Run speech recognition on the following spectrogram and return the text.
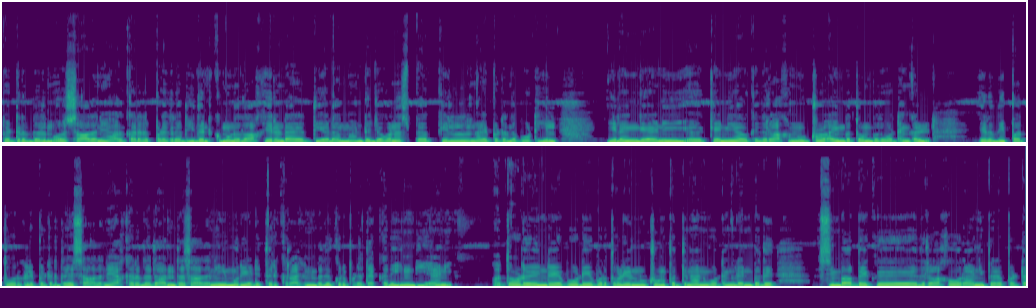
பெற்றிருந்ததும் ஒரு சாதனையாக கருதப்படுகிறது. இதற்கு முன்னதாக இரண்டாயிரத்தி ஏழாம் ஆண்டு ஜொகனஸ்பேக்கில் நடைபெற்றிருந்த போட்டியில் இலங்கை அணி கென்யாவுக்கு எதிராக நூற்று ஐம்பத்தொன்பது ஓட்டங்கள் இறுதி பத்து ஓவர்களை பெற்றிருந்தது. சாதனையாக இருந்தது. அந்த சாதனையை முறியடித்திருக்கிறார் என்பது குறிப்பிடத்தக்கது. இந்திய அணி அத்தோடு இன்றைய போட்டியை பொறுத்தவரை நூற்று முப்பத்தி நான்கு ஓட்டங்கள் என்பது சிம்பாப்வேக்கு எதிராக ஒரு அணி பெறப்பட்ட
